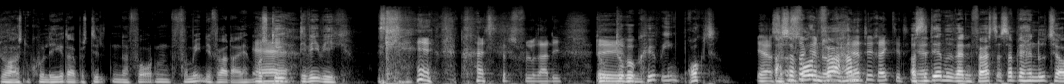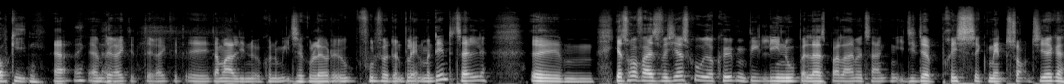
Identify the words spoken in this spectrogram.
Du har også en kollega, der har bestilt den og får den formentlig før dig. Måske, Ja. det ved vi ikke. Nej, det er du selvfølgelig ret i. Du, du kan Øhm, købe en brugt, ja, og så får kan den du- før ham. Ja, det er rigtigt. og så ja. dermed være den første, og så bliver han nødt til at opgive den. Ja, Ikke? jamen, det er rigtigt. Det er rigtigt. Øh, der er meget lige en økonomi til at kunne lave det, fuldføre den plan, men det er en detalje. Øhm, jeg tror faktisk, hvis jeg skulle ud og købe en bil lige nu, lad os bare lege med tanken, i de der prissegment, sådan cirka,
